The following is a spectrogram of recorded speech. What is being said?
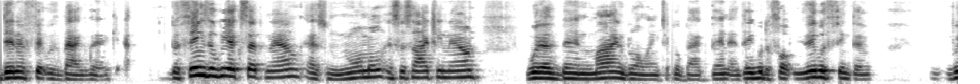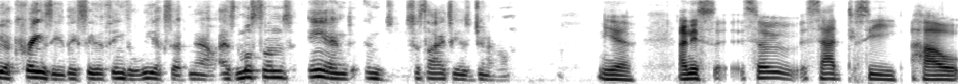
didn't fit with back then. The things that we accept now as normal in society now would have been mind blowing to go back then, and they would have thought they would think that we are crazy. They say the things that we accept now as Muslims and in society as general. Yeah, and it's so sad to see how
